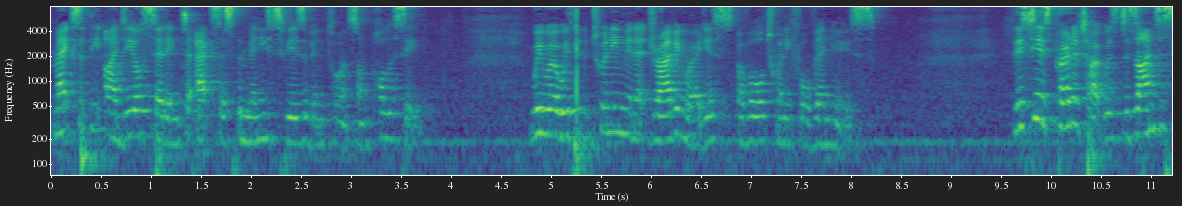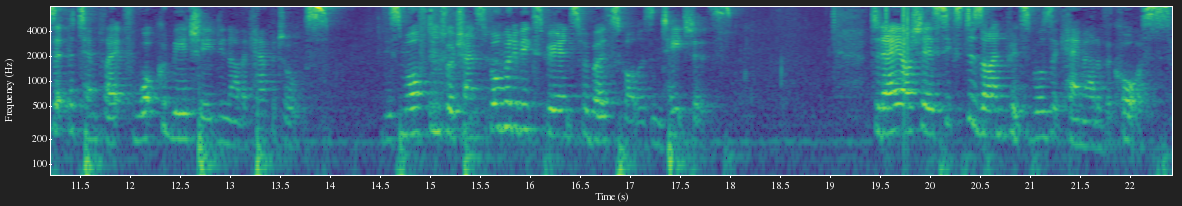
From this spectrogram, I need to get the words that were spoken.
makes it the ideal setting to access the many spheres of influence on policy. We were within a 20-minute driving radius of all 24 venues. This year's prototype was designed to set the template for what could be achieved in other capitals. This morphed into a transformative experience for both scholars and teachers. Today I'll share six design principles that came out of the course.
